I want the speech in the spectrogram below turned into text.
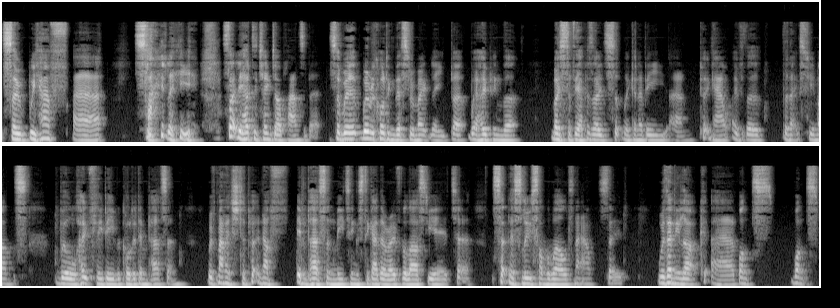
So we have uh, slightly, slightly had to change our plans a bit. So we're we're recording this remotely, but we're hoping that most of the episodes that we're going to be um, putting out over the the next few months will hopefully be recorded in person we've managed to put enough in-person meetings together over the last year to set this loose on the world now. So, with any luck, uh, once once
